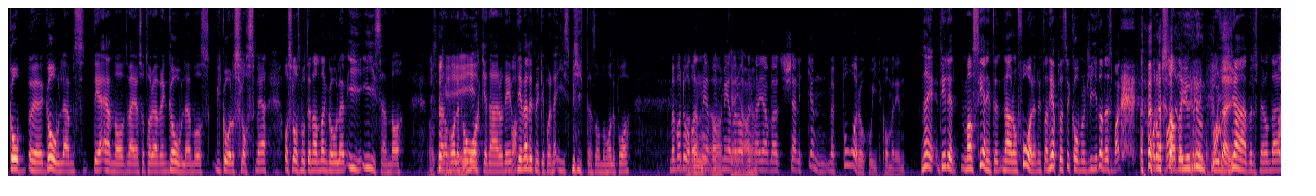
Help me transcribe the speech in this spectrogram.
go, äh, golems. Det är en av dvärgarna som tar över en golem och går och slåss med och slåss mot en annan golem i isen då. När de håller på och åker där och det, är- det är väldigt mycket på den här isbiten som de håller på. Men vadå, Ja, vart, med, vart ja, menar du att ja, den ja. här jävla kälken med får och skit kommer in? Nej, det är det. Man ser inte när de får den utan helt plötsligt kommer de glidande så bara och de sladdar ju runt och Vad? jävels med de där.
